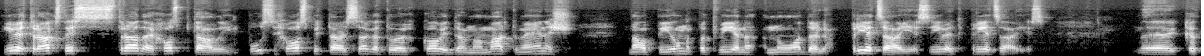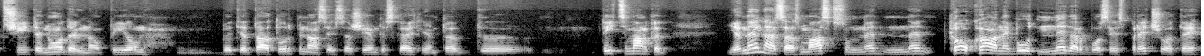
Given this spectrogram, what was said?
Iveta raksta, es strādāju hospitālī. Pusi hospitāļa sagatavoja Covidam no marta mēneša. Nav pilna pat viena nodaļa. Priecājies, Iveta, priecājies, e, ka šī nodaļa nav pilna. Bet, ja tā turpināsies ar šiem skaitļiem, tad e, tici man, ka, ja nenesās maskas un ne, ne, kaut kā nebūtu nedarbosies pret šo te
